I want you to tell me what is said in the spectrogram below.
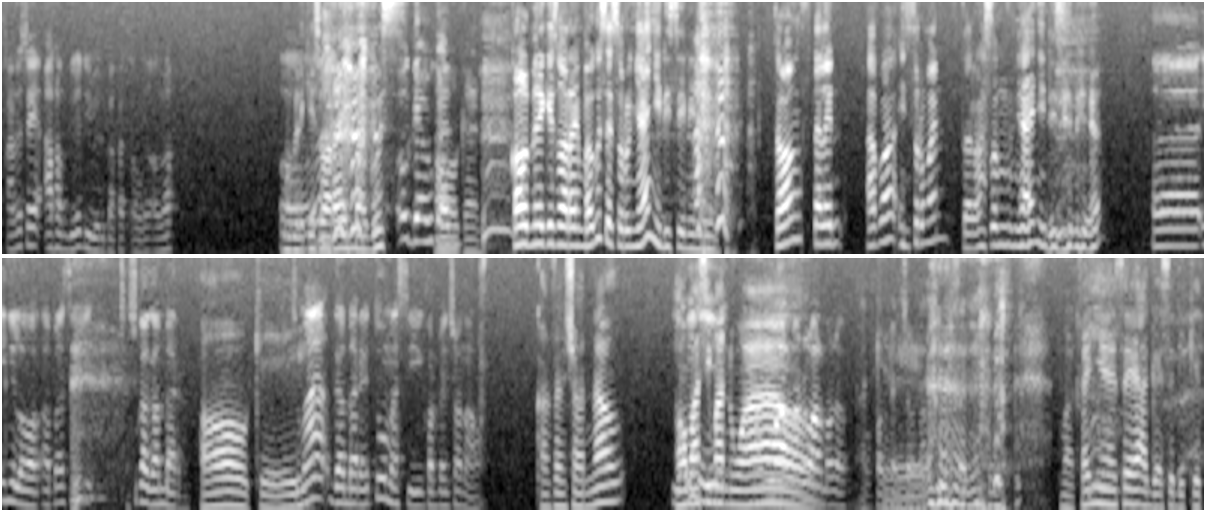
karena saya alhamdulillah diberi bakat oleh Allah Memiliki Eh, suara yang bagus. oh enggak bukan Oh, kan. Kalau memiliki suara yang bagus saya suruh nyanyi di sini nih. Tolong setelin apa instrumen langsung nyanyi di sini ya. Eh, ini loh apa sih suka gambar Oke. cuma gambarnya itu masih konvensional Konvensional Oh, masih ini, manual. manual manual, manual. Oke. konvensional sih biasanya. makanya saya agak sedikit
